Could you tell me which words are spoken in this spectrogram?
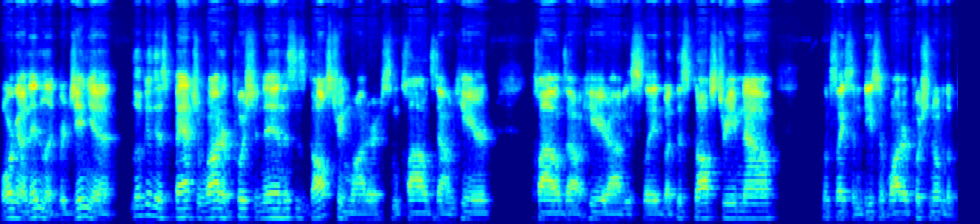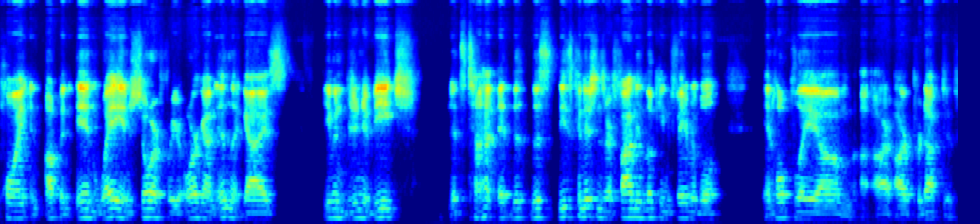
Oregon Inlet, Virginia, look at this batch of water pushing in. This is Gulf Stream water. Some clouds down here, clouds out here, obviously. But this Gulf Stream now looks like some decent water pushing over the point and up and in, way inshore for your Oregon Inlet guys. Even Virginia Beach, it's time. It, this these conditions are finally looking favorable, and hopefully um, are are productive.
